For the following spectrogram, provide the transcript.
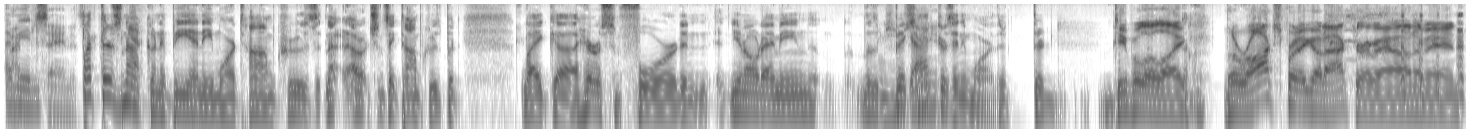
I I'm mean, saying it's But there's not going to be any more Tom Cruise. Not, I shouldn't say Tom Cruise, but like uh, Harrison Ford, and you know what I mean. The big actors anymore. They're they're. people are like, The Rock's pretty good actor, man. I mean,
